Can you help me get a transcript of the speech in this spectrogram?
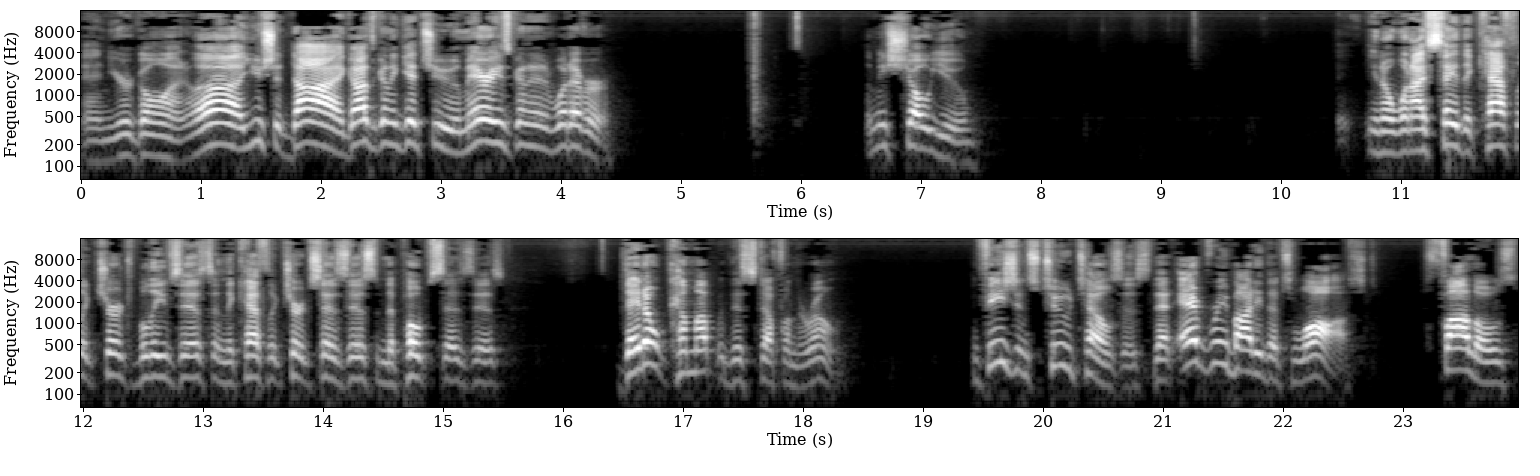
And you're going, oh, you should die. God's going to get you. Mary's going to, whatever. Let me show you. You know, when I say the Catholic Church believes this and the Catholic Church says this and the Pope says this, they don't come up with this stuff on their own. Ephesians 2 tells us that everybody that's lost follows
